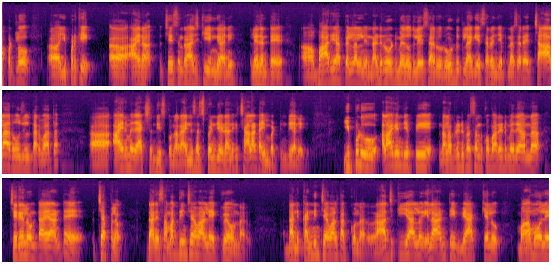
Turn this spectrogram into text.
అప్పట్లో ఇప్పటికీ ఆయన చేసిన రాజకీయం కానీ లేదంటే భార్య పిల్లల్ని నడి రోడ్డు మీద వదిలేశారు రోడ్డుకి లాగేశారని చెప్పినా సరే చాలా రోజుల తర్వాత ఆయన మీద యాక్షన్ తీసుకున్నారు. ఆయన సస్పెండ్ చేయడానికి చాలా టైం పట్టింది అనేది. ఇప్పుడు అలాగని చెప్పి నలభరెడ్డి ప్రసన్న కుమార్ రెడ్డి మీద ఏమన్నా చర్యలు ఉంటాయా అంటే చెప్పలేం. దాన్ని సమర్థించే వాళ్ళే ఎక్కువే ఉన్నారు. దాన్ని ఖండించే వాళ్ళు తక్కువ ఉన్నారు. రాజకీయాల్లో ఇలాంటి వ్యాఖ్యలు మామూలే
